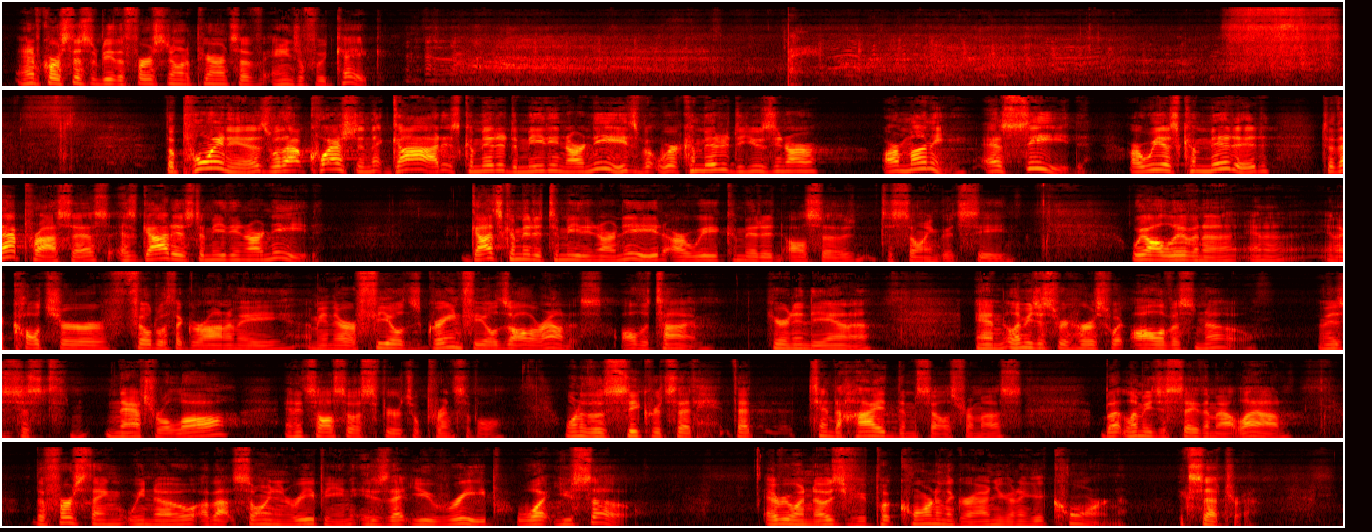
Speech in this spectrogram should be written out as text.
And of course, this would be the first known appearance of angel food cake. The point is, without question, that God is committed to meeting our needs, but we're committed to using our, our money as seed. Are we as committed to that process as God is to meeting our need? God's committed to meeting our need. Are we committed also to sowing good seed? We all live in a, in a, in a culture filled with agronomy. I mean, there are fields, grain fields all around us all the time here in Indiana. And let me just rehearse what all of us know. I mean, it's just natural law, and it's also a spiritual principle. One of those secrets that, that tend to hide themselves from us, but let me just say them out loud. The first thing we know about sowing and reaping is that you reap what you sow. Everyone knows if you put corn in the ground, you're going to get corn, etc.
